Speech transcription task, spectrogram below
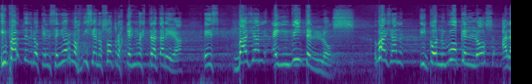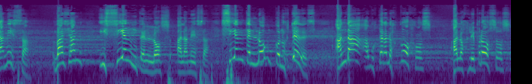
Y parte de lo que el Señor nos dice a nosotros, que es nuestra tarea, es vayan e invítenlos, vayan y convóquenlos a la mesa, vayan y siéntenlos a la mesa, siéntenlos con ustedes. Anda a buscar a los cojos, a los leprosos,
